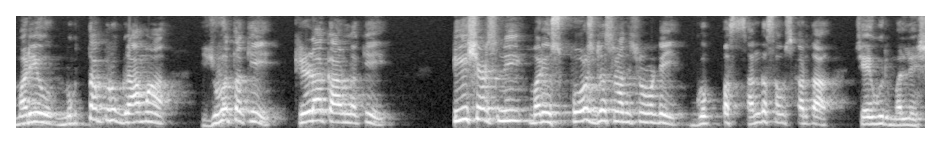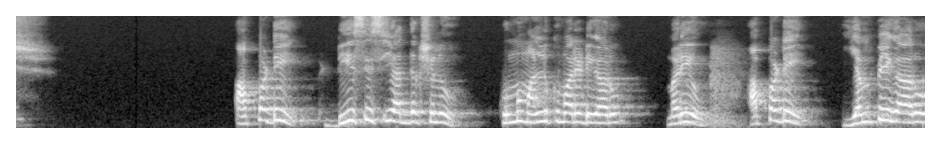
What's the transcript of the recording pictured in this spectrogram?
మరియు ముక్తపూర్ గ్రామ యువతకి క్రీడాకారులకి టీ షర్ట్స్ని మరియు స్పోర్ట్స్ డ్రెస్లు అందించినటువంటి గొప్ప సంఘ సంస్కర్త చేగురి మల్లేష్. అప్పటి డిసిసి అధ్యక్షులు కుమ్మం అల్లుకుమారెడ్డి గారు మరియు అప్పటి ఎంపీ గారు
